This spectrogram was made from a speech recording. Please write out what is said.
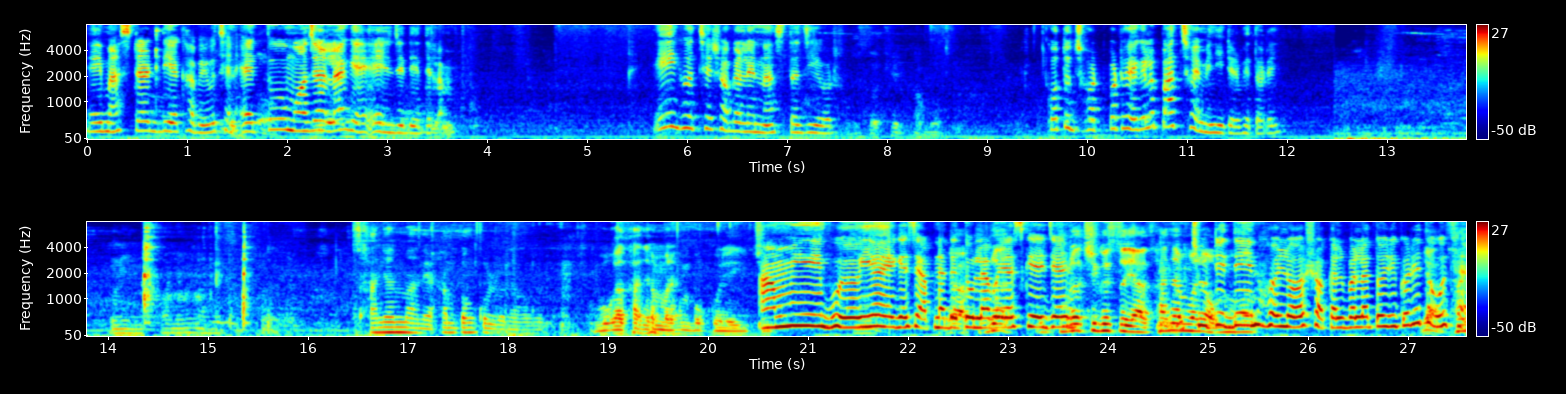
এই মাস্টার্ড দিয়ে খাবে বুঝছেন? এত মজা লাগে এই যে দিয়ে দিলাম। এই হচ্ছে সকালের নাস্তা জিওর। কত ঝটপট হয়ে গেল পাঁচ ছয় মিনিটের ভেতরে। আমি ভয় ইয়ে হয়ে গেছে আপনাদের তুলাবে আজকে যে ছুটির দিন হইল সকালবেলা তৈরি করি তো বুঝছেন?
